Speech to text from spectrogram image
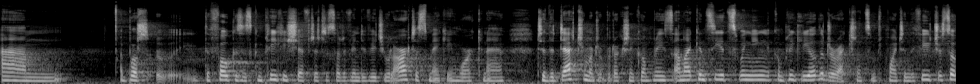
Um, but uh, the focus has completely shifted to sort of individual artists making work now to the detriment of production companies and i can see it swinging a completely other direction at some point in the future so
